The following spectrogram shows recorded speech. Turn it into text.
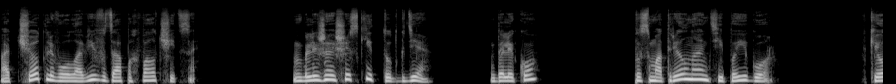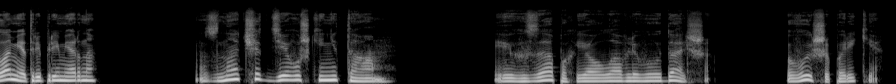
отчетливо уловив запах волчицы. «Ближайший скит тут где? Далеко?» Посмотрел на Антипа Егор. «В километре примерно». «Значит, девушки не там. Их запах я улавливаю дальше, выше по реке»,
